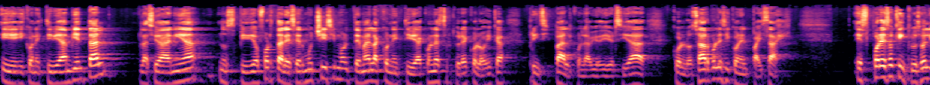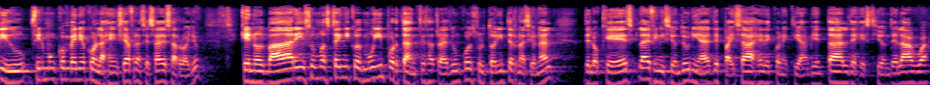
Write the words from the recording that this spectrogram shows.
y conectividad ambiental, la ciudadanía nos pidió fortalecer muchísimo el tema de la conectividad con la estructura ecológica principal, con la biodiversidad, con los árboles y con el paisaje. Es por eso que incluso el IDU firmó un convenio con la Agencia Francesa de Desarrollo que nos va a dar insumos técnicos muy importantes a través de un consultor internacional de lo que es la definición de unidades de paisaje, de conectividad ambiental, de gestión del agua,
